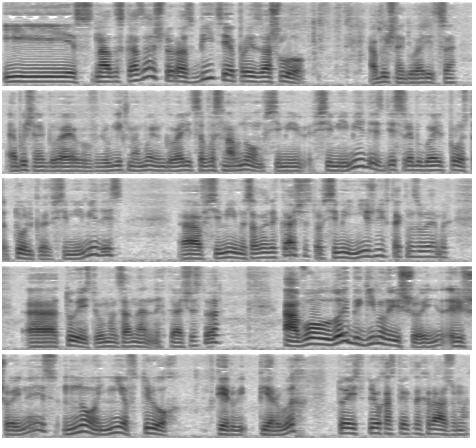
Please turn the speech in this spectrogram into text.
И надо сказать, что разбитие произошло Обычно говорится, обычно говоря, в других мемориях говорится в основном в семи, в семи мидес. Здесь Рэбе говорит просто только в семи мидес, а в семи эмоциональных качествах, в семи нижних так называемых, а, то есть в эмоциональных качествах. А вол лой бегимел решойнейс, но не в трех перв, первых, то есть в трех аспектах разума.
